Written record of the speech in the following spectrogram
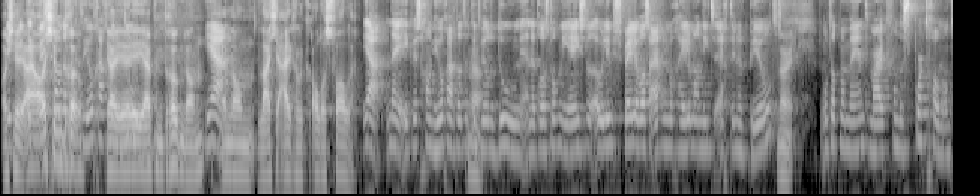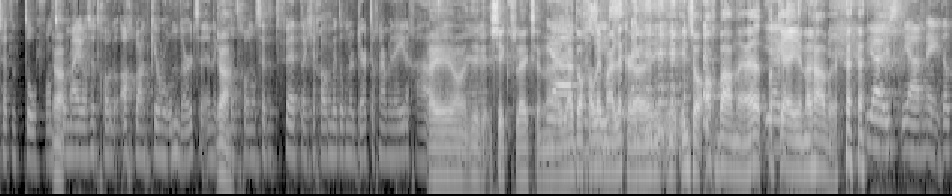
als je, ik als je een droom, het heel graag ja, je, je hebt een droom dan, Ja. en dan laat je eigenlijk alles vallen. ja, nee, ik wist gewoon heel graag dat ik Ja. het wilde doen. En het was nog niet eens, de Olympische Spelen was eigenlijk nog helemaal niet echt in het beeld Nee, op dat moment. Maar ik vond de sport gewoon ontzettend tof. Want Ja. voor mij was het gewoon de achtbaan keer 100. En ik Ja. vond het gewoon ontzettend vet dat je gewoon met 130 naar beneden gaat. ja, ja, En, eh, Six Flags en eh, jij dacht alleen maar lekker eh, in, in zo'n achtbaan, hè, pakket en dan gaan we. Juist, ja, nee, dat,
